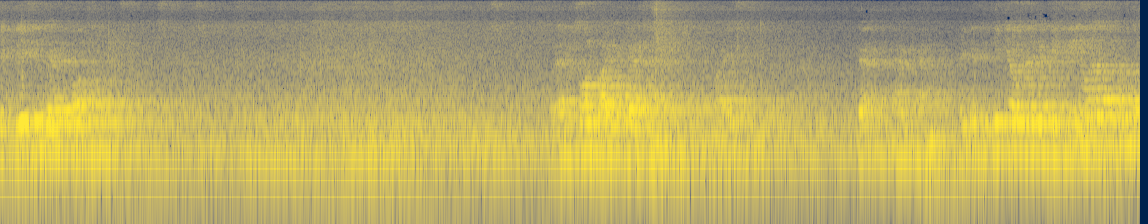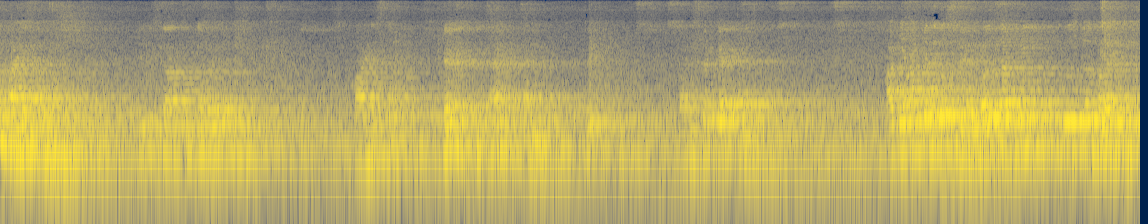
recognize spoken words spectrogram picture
decrease in rainfall rainfall by 10 by 10 mm ठीक है ये क्या हो जाएगा? डिक्रीज हो रहा है मतलब माइनस का इसका आंसर क्या हो जाएगा? माइनस का। 10 mm ठीक माइनस का 10 mm अब यहाँ पे देखो सैंपल का भी यूज़ कर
